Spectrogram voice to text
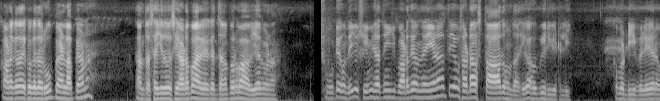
ਕਣਕ ਦਾ ਦੇਖੋ ਕਿਦਾ ਰੂਹ ਪੈਣ ਲੱਗ ਪਿਆ ਨਾ। ਤੁਹਾਨੂੰ ਦੱਸਿਆ ਜਦੋਂ ਸਿਆੜ ਭਾਰ ਗਿਆ, ਕਿਦਾਂ ਪ੍ਰਭਾਵ ਜਿਹਾ ਪੈਣਾ। ਛੋਟੇ ਹੁੰਦੇ ਜੋ 6ਵੀਂ 7ਵੀਂ ਚ ਪੜ੍ਹਦੇ ਹੁੰਦੇ ਸੀ ਨਾ ਤੇ ਉਹ ਸਾਡਾ ਉਸਤਾਦ ਹੁੰਦਾ ਸੀਗਾ ਉਹ ਵੀ ਰੀਟਲੀ ਕਬੱਡੀ ਪਲੇਅਰ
